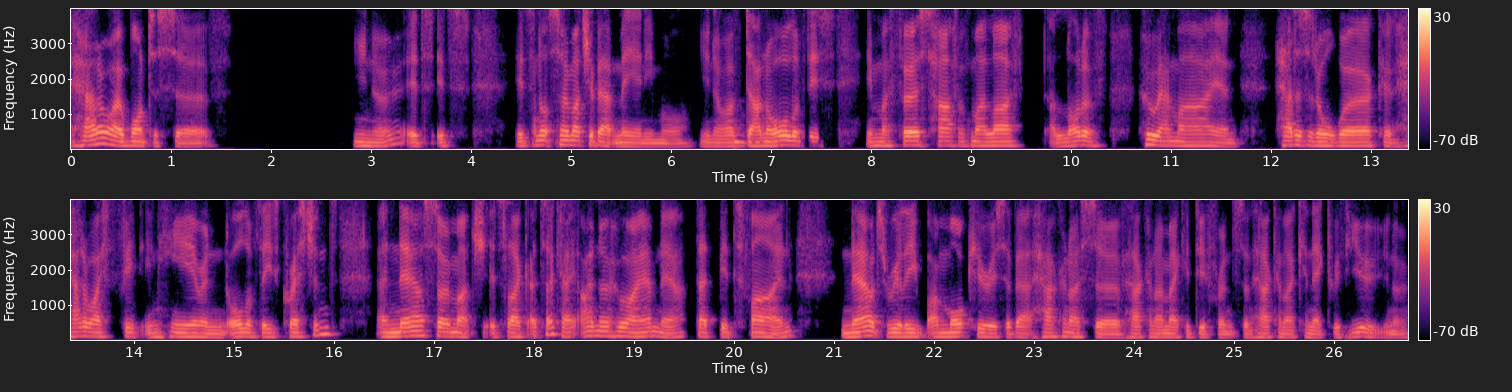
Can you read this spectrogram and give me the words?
how do I want to serve you know it's it's it's not so much about me anymore you know I've done mm-hmm. all of this in my first half of my life a lot of who am I and how does it all work and how do I fit in here and all of these questions. And now so much it's like it's okay, I know who I am now. That bit's fine. Now it's really I'm more curious about how can I serve, how can I make a difference and how can I connect with you, you know.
